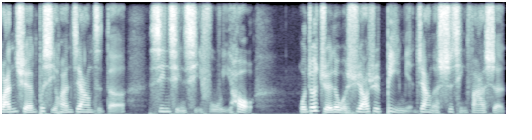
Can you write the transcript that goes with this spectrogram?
完全不喜欢这样子的心情起伏以后，我就觉得我需要去避免这样的事情发生。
